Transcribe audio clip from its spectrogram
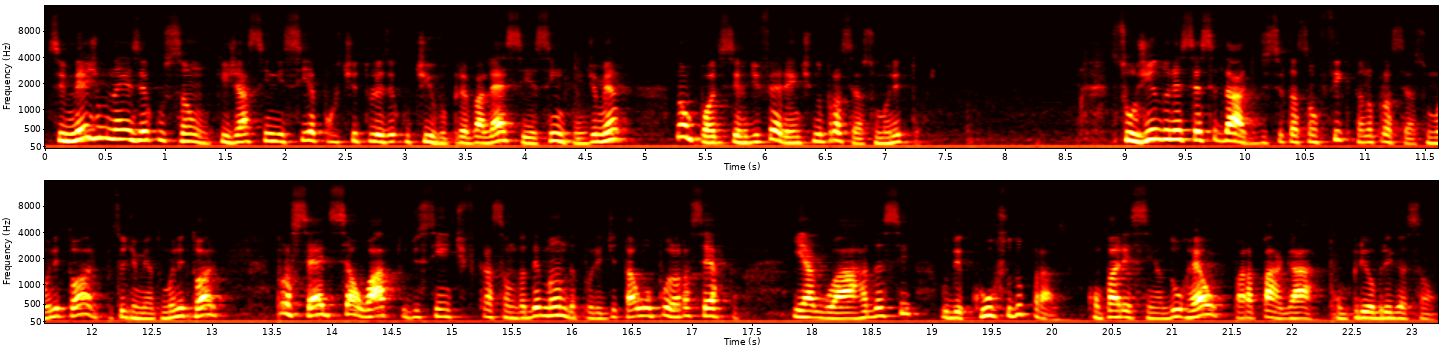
se mesmo na execução que já se inicia por título executivo prevalece esse entendimento, não pode ser diferente no processo monitório. Surgindo necessidade de citação ficta no processo monitório, procedimento monitório, procede-se ao ato de cientificação da demanda por edital ou por hora certa e aguarda-se o decurso do prazo. Comparecendo o réu para pagar, cumprir a obrigação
